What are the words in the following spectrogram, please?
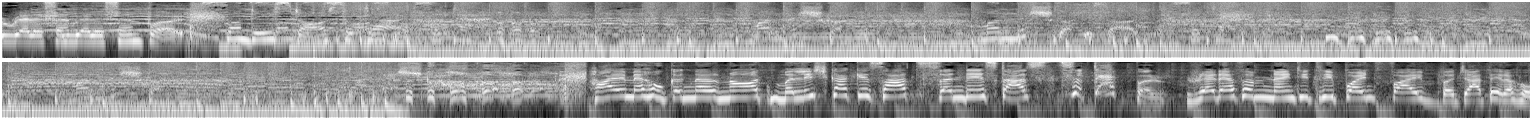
Red F M red F M पर Sunday stars attack Manushka Manushka के साथ हाय मैं हूँ कंगना रनौत मलिश्का के साथ संडे स्टार अटैक पर। रेड एफ़ एम बजाते रहो।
